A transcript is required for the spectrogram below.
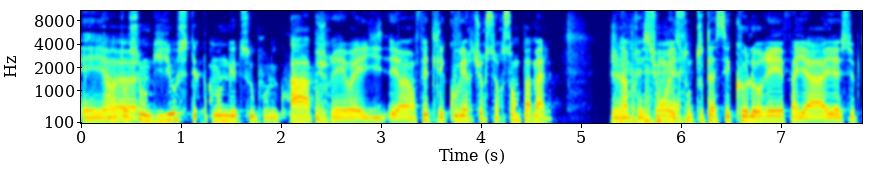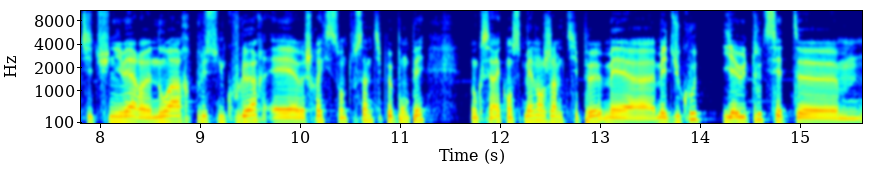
Et, euh, attention, Guillaume, c'était pas Mangetsu pour le coup. Ah, purée, ouais. il- et en fait, les couvertures se ressemblent pas mal. J'ai l'impression, elles sont toutes assez colorées. Enfin, il y a, y a ce petit univers euh, noir plus une couleur, et euh, je crois qu'ils sont tous un petit peu pompés. Donc c'est vrai qu'on se mélange un petit peu, mais euh, mais du coup, il y a eu toute cette euh,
